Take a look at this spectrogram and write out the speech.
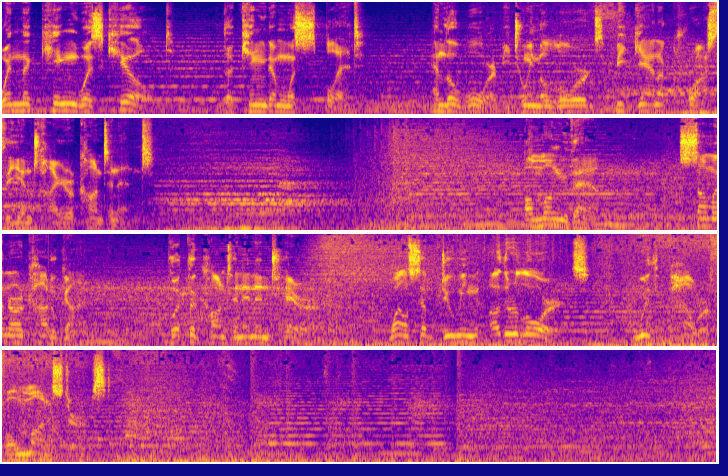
When the king was killed, the kingdom was split, and the war between the lords began across the entire continent. Among them, Summoner Kadogan put the continent in terror while subduing other lords with powerful monsters.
